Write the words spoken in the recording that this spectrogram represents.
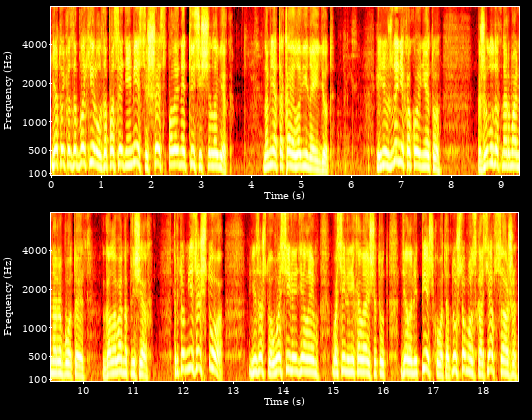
Я только заблокировал за последние месяцы шесть с половиной тысяч человек. На меня такая лавина идет. И нужды никакой нету. Желудок нормально работает, голова на плечах. Притом ни за что. Ни за что. У Василия делаем, Василия Николаевича тут делали печку вот эту. Ну, что можно сказать? Я в саже.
